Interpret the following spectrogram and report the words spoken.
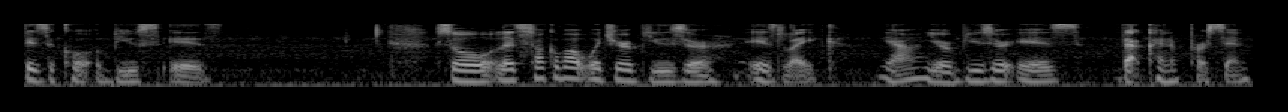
physical abuse is. So let's talk about what your abuser is like. Yeah, your abuser is that kind of person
